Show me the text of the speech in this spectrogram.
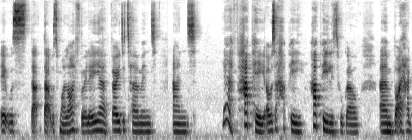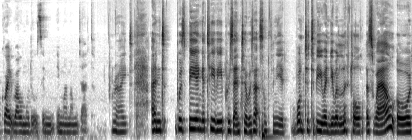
it was that that was my life really. Yeah, very determined and yeah, happy. I was a happy, happy little girl. Um, but I had great role models in, in my mum and dad. Right. And was being a TV presenter, was that something you wanted to be when you were little as well? Or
